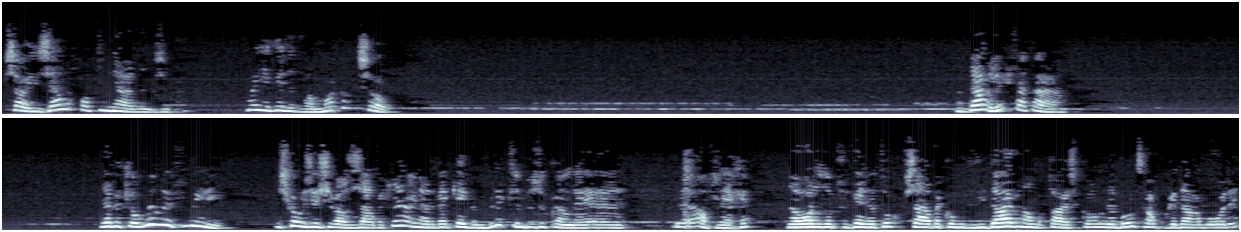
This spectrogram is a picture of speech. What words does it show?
zou je zelf wat toenadering zoeken. Maar je vindt het wel makkelijk zo. Daar ligt dat aan. Dat heb ik ook met mijn familie. Mijn schoonzusje was zaterdag jaar, nou, dan ben ik even een bliksembezoek aan uh, uh, afleggen. Nou was het ook vervelend, ook op zaterdag komen die duiven allemaal thuis komen en boodschappen gedaan worden.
